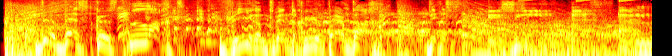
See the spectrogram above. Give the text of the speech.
De Westkust lacht. 24 uur per dag. Dit is ZFM.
